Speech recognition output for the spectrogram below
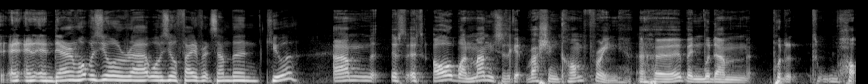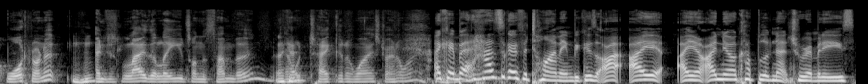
and, and, and Darren, what was your uh, what was your favourite sunburn cure? Um, it's, it's old one. Mum used to get Russian comfrey, a herb, and would um put it, hot water on it and just lay the leaves on the sunburn Mm-hmm. Okay. and would take it away straight away. Okay, but how does it go for timing? Because I, I, I, I know a couple of natural remedies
